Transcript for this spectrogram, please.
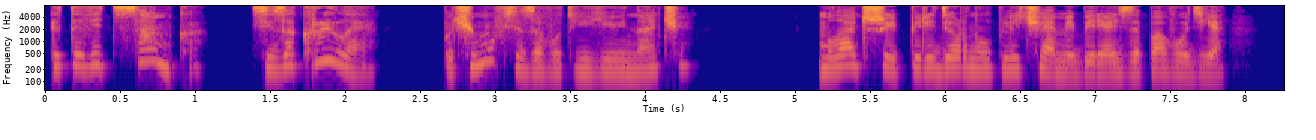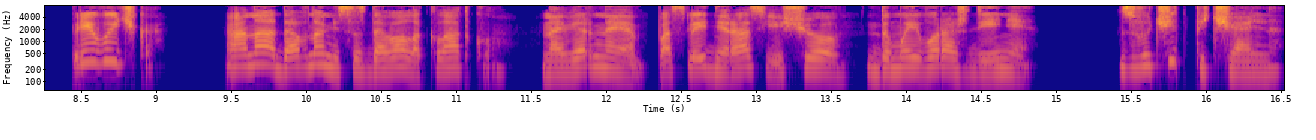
«Это ведь самка, сизокрылая. Почему все зовут ее иначе? Младший передернул плечами, берясь за поводья. Привычка. Она давно не создавала кладку. Наверное, последний раз еще до моего рождения. Звучит печально.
